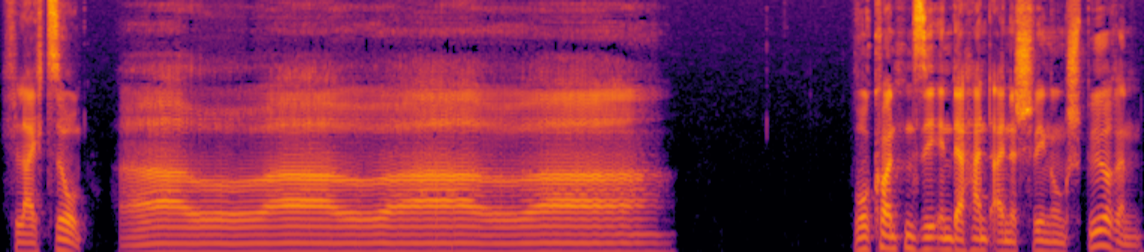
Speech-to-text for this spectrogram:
Vielleicht so. Wo konnten Sie in der Hand eine Schwingung spüren?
